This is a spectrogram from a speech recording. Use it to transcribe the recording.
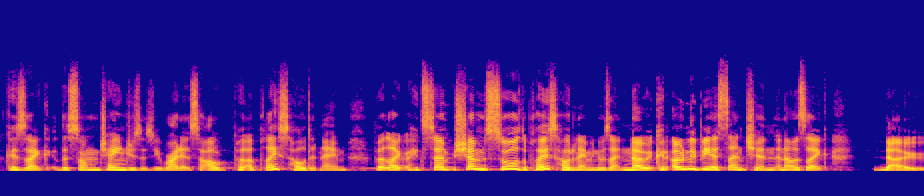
Because like the song changes as you write it, so I'll put a placeholder name. But like Shem, Shem saw the placeholder name and he was like, "No, it could only be Ascension," and I was like. No,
